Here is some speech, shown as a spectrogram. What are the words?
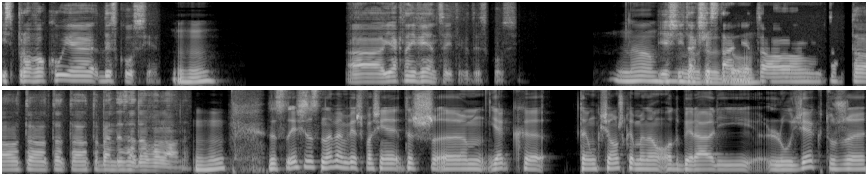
i sprowokuje dyskusję. Mhm. Jak najwięcej tych dyskusji. No, Jeśli tak się stanie, to, to, to, to, to, będę zadowolony. Mhm. Ja się zastanawiam, wiesz, właśnie też jak tę książkę będą odbierali ludzie, którzy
